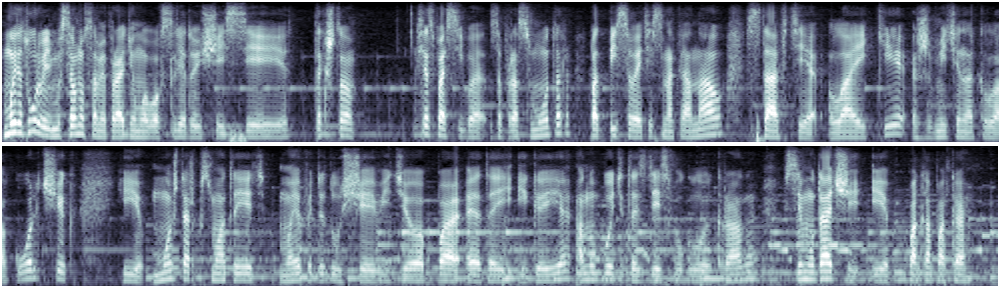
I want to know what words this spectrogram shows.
Мы этот уровень, мы все равно с вами пройдем его в следующей серии. Так что Всем спасибо за просмотр. Подписывайтесь на канал, ставьте лайки, жмите на колокольчик. И можете даже посмотреть мое предыдущее видео по этой игре. Оно будет здесь в углу экрана. Всем удачи и пока-пока.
